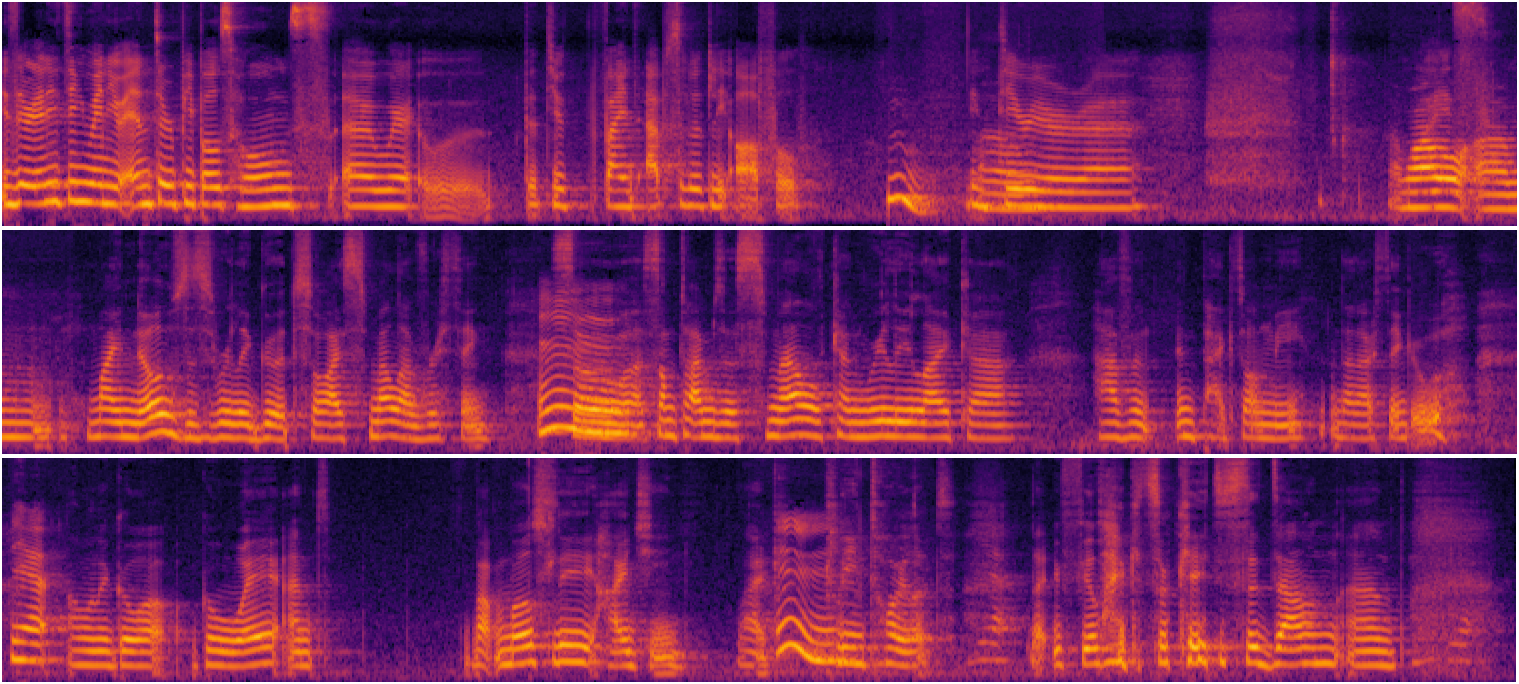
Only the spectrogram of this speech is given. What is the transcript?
Is there anything when you enter people's homes uh, where uh, that you find absolutely awful? Hmm. Interior. Uh, well, um, my nose is really good, so I smell everything. Mm. So uh, sometimes a smell can really like uh, have an impact on me, and then I think, ooh, yeah, I want to go uh, go away. And but mostly hygiene, like mm. clean toilet, yeah. that you feel like it's okay to sit down and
